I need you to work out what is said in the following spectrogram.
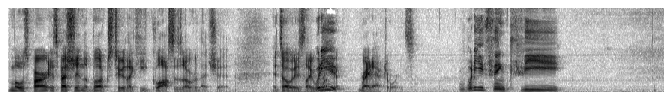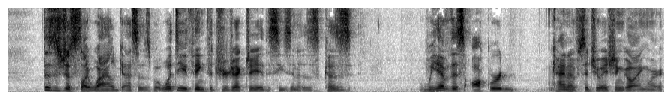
most part, especially in the books too, like he glosses over that shit. It's always like What do you- right afterwards. what do you think the this is just like wild guesses but what do you think the trajectory of the season is? Because we have this awkward kind of situation going where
